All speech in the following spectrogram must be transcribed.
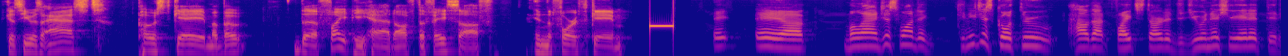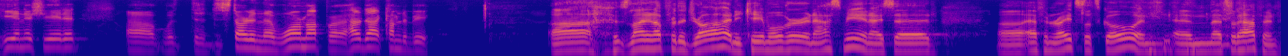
because he was asked post game about the fight he had off the face off in the fourth game. Hey, hey uh, Milan, just wanted to, can you just go through how that fight started? Did you initiate it? Did he initiate it? uh, was did it start in the warm up, or how did that come to be? Uh, I was lining up for the draw, and he came over and asked me, and I said, uh, "Effing rights, let's go," and and that's what happened.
